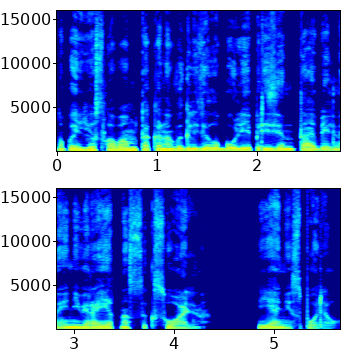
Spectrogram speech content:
Но по ее словам, так она выглядела более презентабельно и невероятно сексуально. Я не спорил.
